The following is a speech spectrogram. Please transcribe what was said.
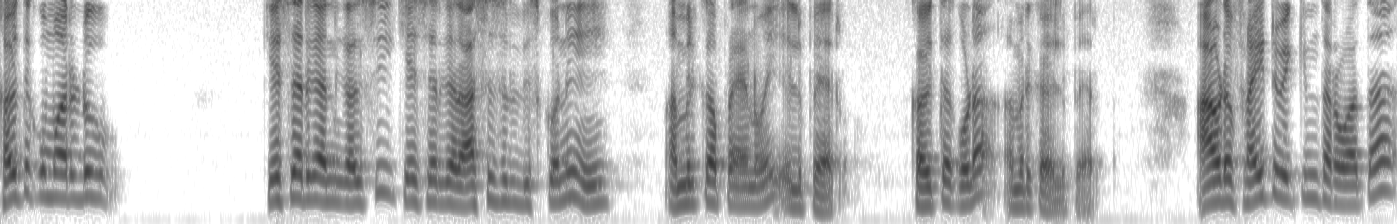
కవిత కుమారుడు కేసీఆర్ గారిని కలిసి కేసీఆర్ గారి ఆశీస్సులు తీసుకొని అమెరికా ప్రయాణమై వెళ్ళిపోయారు. కవిత కూడా అమెరికా వెళ్ళిపోయారు. ఆవిడ ఫ్లైట్ ఎక్కిన తర్వాత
